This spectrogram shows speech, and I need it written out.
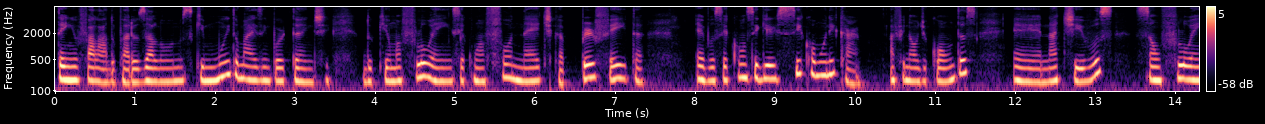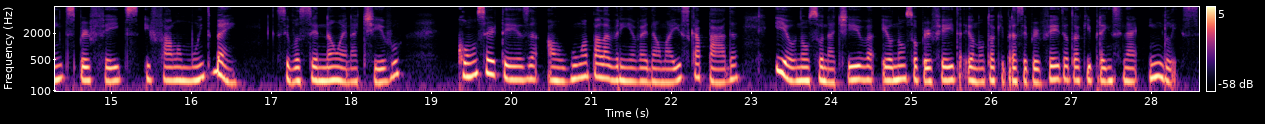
tenho falado para os alunos que muito mais importante do que uma fluência com a fonética perfeita é você conseguir se comunicar. Afinal de contas, é, nativos são fluentes perfeitos e falam muito bem. Se você não é nativo, com certeza alguma palavrinha vai dar uma escapada. E eu não sou nativa, eu não sou perfeita, eu não tô aqui para ser perfeita, eu tô aqui para ensinar inglês.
